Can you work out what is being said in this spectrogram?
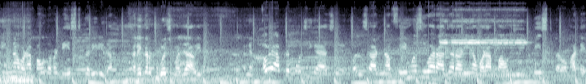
કિંગના વડાપાઉં તો આપણે ટેસ્ટ કરી લીધા. ખરેખર ખૂબ જ મજા આવી. અને હવે આપણે પહોંચી ગયા છે વલસાડના ફેમસ એવા રાજા રાણીના વડાપાઉં ટેસ્ટ કરવા માટે.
